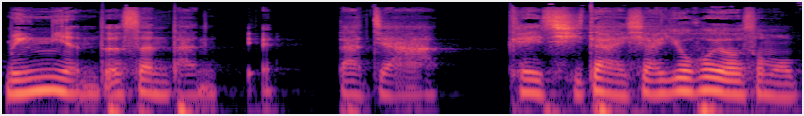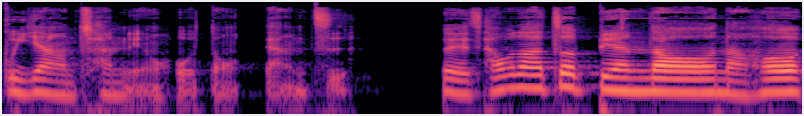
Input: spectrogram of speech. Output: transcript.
明年的圣诞节大家可以期待一下，又会有什么不一样的串联活动这样子。对，差不多到这边喽，然后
